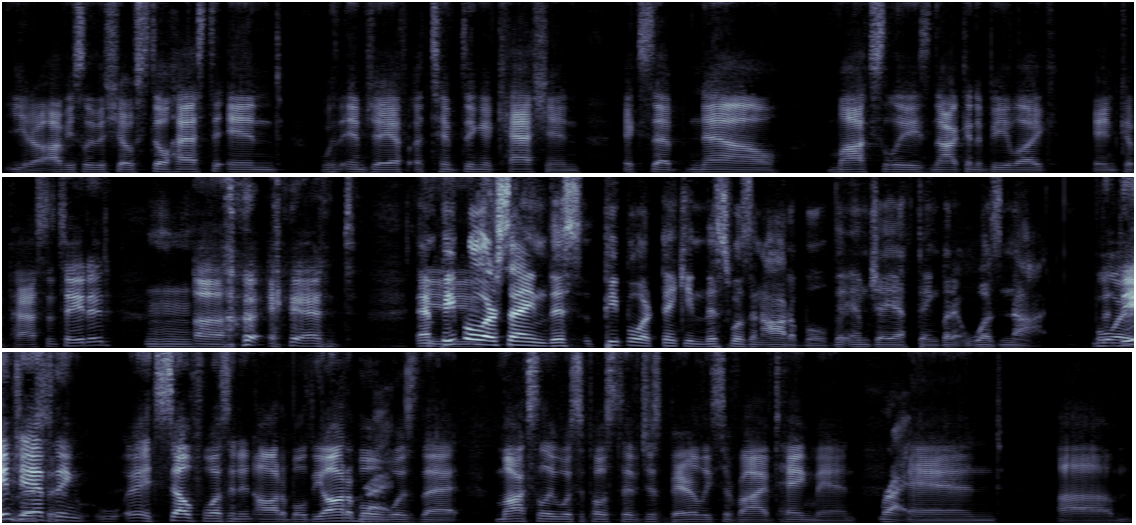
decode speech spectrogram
you know obviously the show still has to end with MJF attempting a cash in except now Moxley is not going to be like incapacitated Mhm. uh and And he- people are saying this. People are thinking this was an audible, the MJF thing, but it was not. The- Boy, the MJF listen. thing itself wasn't an audible. The audible Right. was that Moxley was supposed to have just barely survived Hangman, Right. and um,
